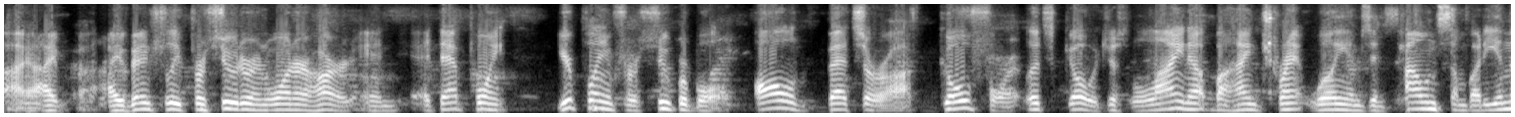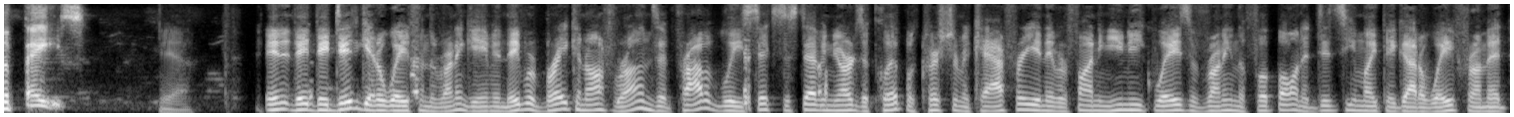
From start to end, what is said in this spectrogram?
I, I, I eventually pursued her and won her heart. And at that point, you're playing for a Super Bowl. All bets are off. Go for it. Let's go. Just line up behind Trent Williams and pound somebody in the face. Yeah. And they, they did get away from the running game and they were breaking off runs at probably six to seven yards a clip with Christian McCaffrey. And they were finding unique ways of running the football. And it did seem like they got away from it.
